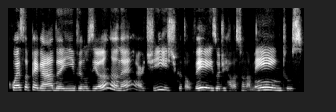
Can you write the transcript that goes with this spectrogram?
com essa pegada aí venusiana, né? Artística, talvez, ou de relacionamentos.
